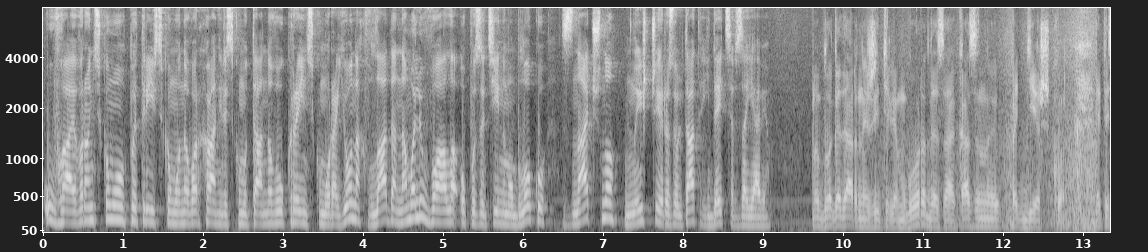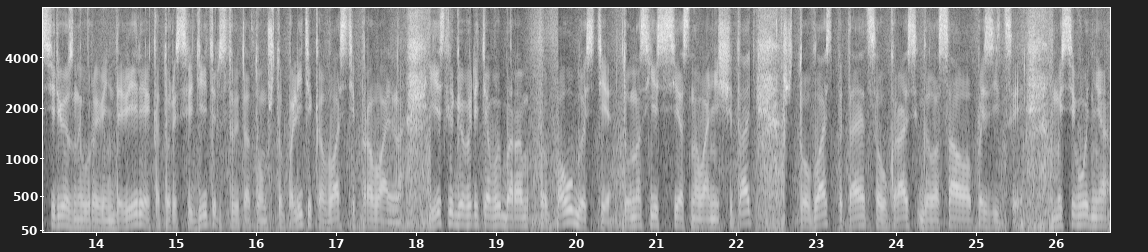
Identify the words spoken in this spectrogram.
у Гайворонському, Петрівському, Новоархангельському та Новоукраїнському районах влада намалювала опозиційному блоку значно нижчий результат. Йдеться в заяві. Мы благодарны жителям города за оказанную поддержку. Это серьезный уровень доверия, который свидетельствует о том, что политика власти провальна. Если говорить о выборах по области, то у нас есть все основания считать, что власть пытается украсть голоса у оппозиции. Мы сегодня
